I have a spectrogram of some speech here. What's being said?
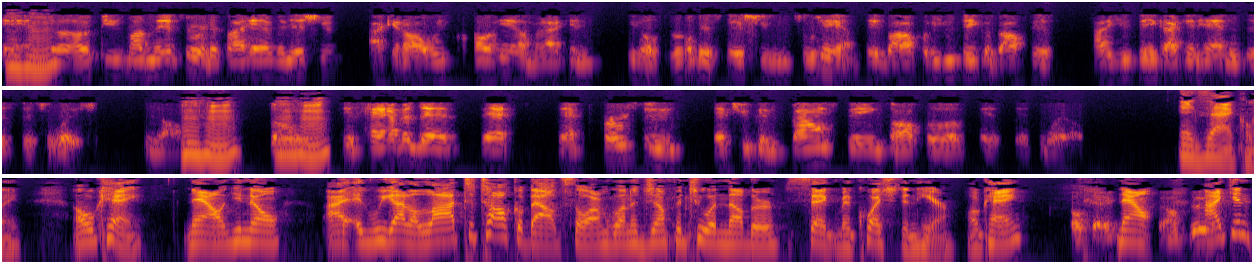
and uh, he's my mentor. And if I have an issue, I can always call him, and I can, you know, throw this issue to him. Say, Bob, what do you think about this? How do you think I can handle this situation? You know, hmm so Mhm. it's having that that that person that you can bounce things off of as, as well. Exactly. Okay. Now, you know, I, we got a lot to talk about, so I'm going to jump into another segment question here. Okay. Okay. Now, I can,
